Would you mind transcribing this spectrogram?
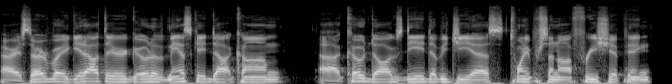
All right, so everybody get out there, go to manscaped.com, uh, code dawgs, D A W G S, 20% off free shipping.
